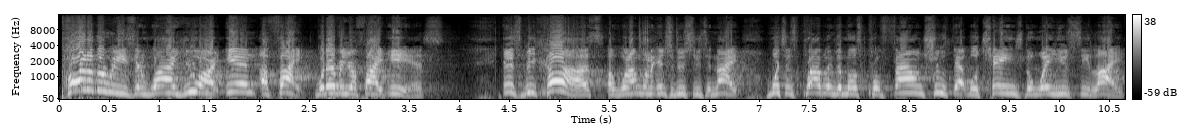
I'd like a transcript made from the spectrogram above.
Part of the reason why you are in a fight, whatever your fight is, is because of what I'm going to introduce you tonight, which is probably the most profound truth that will change the way you see life,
